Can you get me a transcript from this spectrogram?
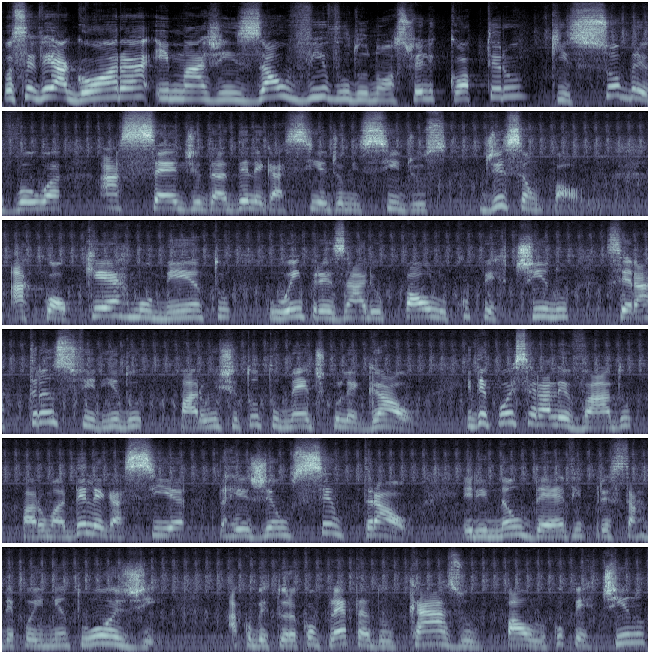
Você vê agora imagens ao vivo do nosso helicóptero que sobrevoa a sede da Delegacia de Homicídios de São Paulo. A qualquer momento, o empresário Paulo Cupertino será transferido para o Instituto Médico Legal e depois será levado para uma delegacia da região central. Ele não deve prestar depoimento hoje. A cobertura completa do caso Paulo Cupertino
